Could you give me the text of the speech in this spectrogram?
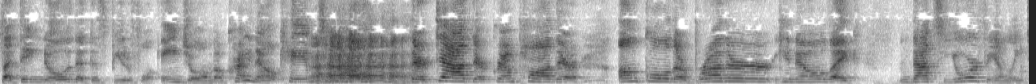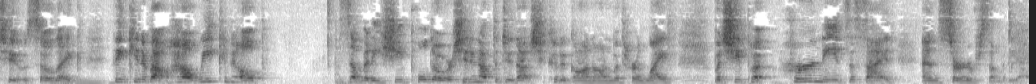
But they know that this beautiful angel i'm gonna cry now came to help their dad, their grandpa, their uncle, their brother, you know, like that's your family too. So like mm-hmm. thinking about how we can help somebody she pulled over she didn't have to do that she could have gone on with her life but she put her needs aside and served somebody else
